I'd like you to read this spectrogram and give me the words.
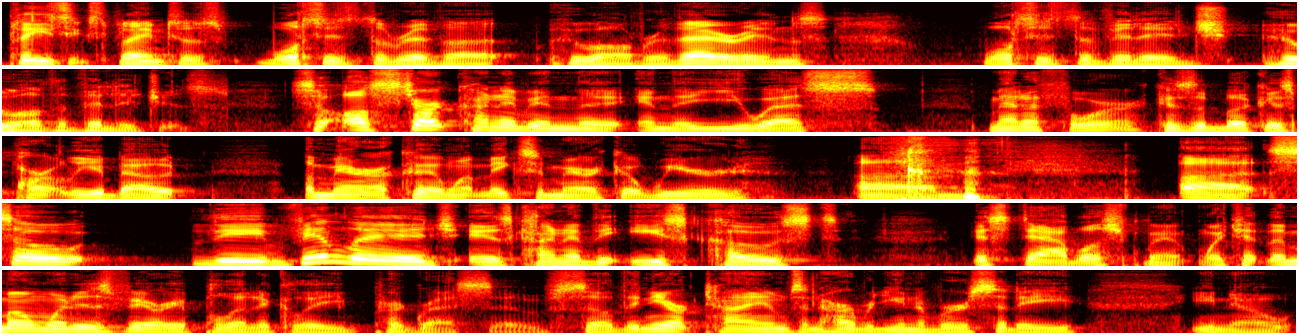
please explain to us what is the river, who are Riverians, what is the village? Who are the villagers? So I'll start kind of in the in the U.S. metaphor because the book is partly about America and what makes America weird. Um, uh, so the village is kind of the East Coast establishment, which at the moment is very politically progressive. So the New York Times and Harvard University, you know,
